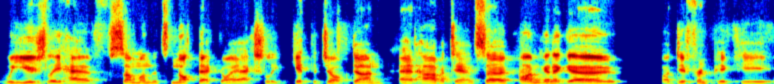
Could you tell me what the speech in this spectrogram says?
we usually have someone that's not that guy actually get the job done at Harbour Town. So I'm going to go a different pick here,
